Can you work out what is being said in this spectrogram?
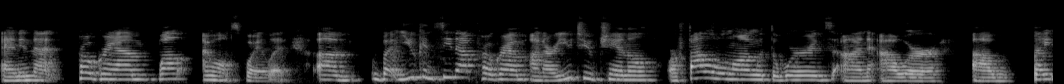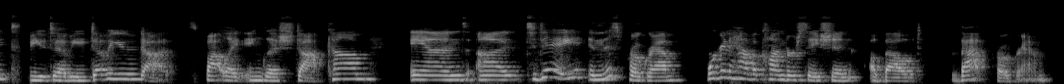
And in that program, well, I won't spoil it, um, but you can see that program on our YouTube channel or follow along with the words on our uh, site, www.spotlightenglish.com. And uh, today in this program, we're going to have a conversation about that program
